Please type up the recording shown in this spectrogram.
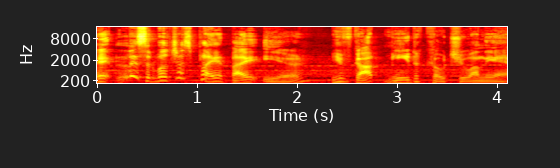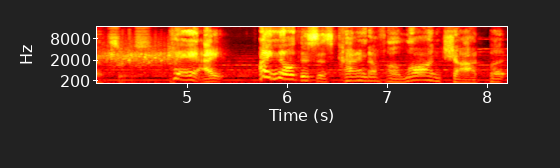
eh, listen, we'll just play it by ear. You've got me to coach you on the answers. Hey, I I know this is kind of a long shot, but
